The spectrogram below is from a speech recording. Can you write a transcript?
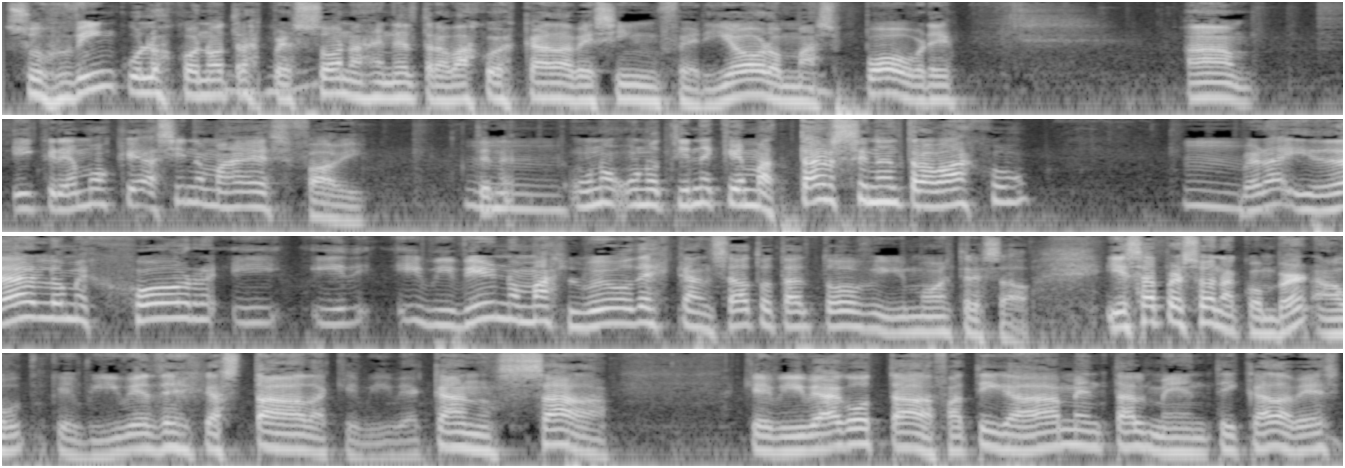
sus vínculos con otras personas en el trabajo es cada vez inferior o más pobre. Y creemos que así nomás es, Fabi. Mm. uno, uno tiene que matarse en el trabajo Mm. Y dar lo mejor y, y, vivir nomás luego descansado, total, todos vivimos estresados. Y esa persona con burnout, que vive desgastada, que vive cansada, que vive agotada, fatigada mentalmente y cada vez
